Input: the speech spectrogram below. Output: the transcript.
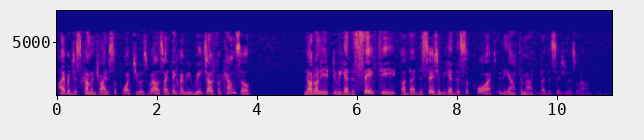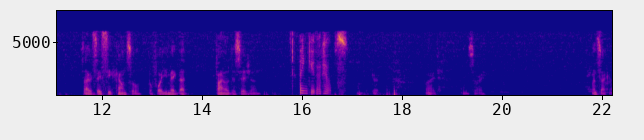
I would just come and try to support you as well. So I think when we reach out for counsel, not only do we get the safety of that decision, we get the support in the aftermath of that decision as well. So I would say seek counsel before you make that final decision. Thank you. That helps. Good. All right. I'm sorry. One second.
